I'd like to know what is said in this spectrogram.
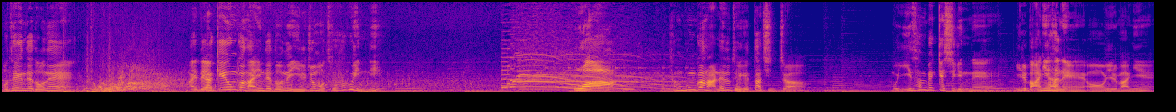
어떻게 근데 너네 아니 내가 깨운 건 아닌데 너네 일 좀 어떻게 하고 있니? 와! 당분간 안 해도 되겠다 진짜. 뭐 2, 300개씩 있네. 일 많이 하네. 어 일 많이 해.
